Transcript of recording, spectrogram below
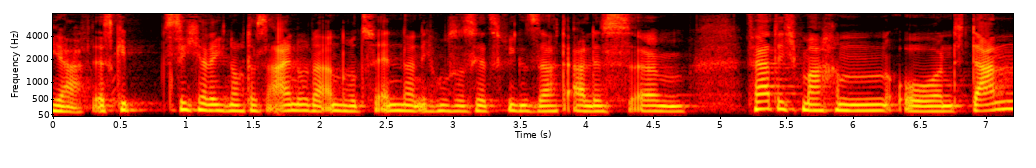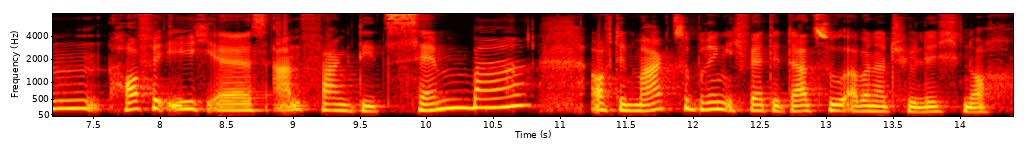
ja, es gibt sicherlich noch das eine oder andere zu ändern. Ich muss es jetzt, wie gesagt, alles ähm, fertig machen und dann hoffe ich, es Anfang Dezember auf den Markt zu bringen. Ich werde dir dazu aber natürlich noch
